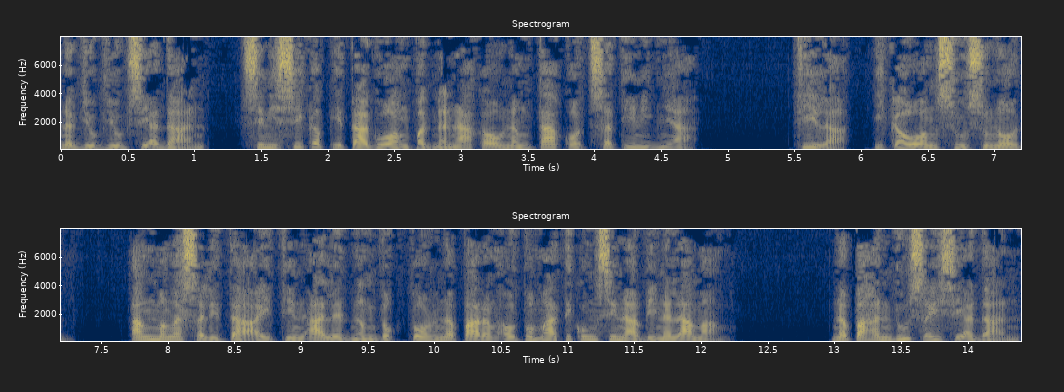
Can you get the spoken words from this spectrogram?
nagyugyug si Adan, sinisikap itago ang pagnanakaw ng takot sa tinig niya. Tila, ikaw ang susunod. Ang mga salita ay tinaled ng doktor na parang automatikong sinabi na lamang. Napahandusay si Adan,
